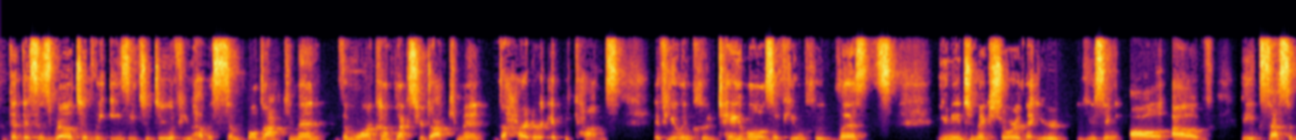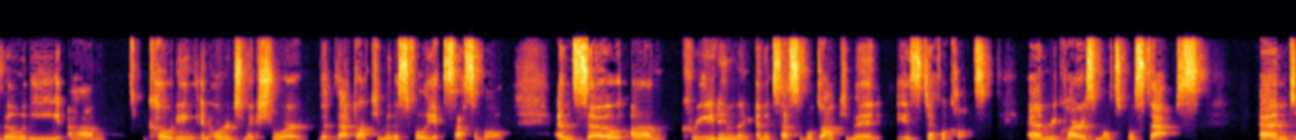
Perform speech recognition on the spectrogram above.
that this is relatively easy to do if you have a simple document. The more complex your document, the harder it becomes. If you include tables, if you include lists, you need to make sure that you're using all of the accessibility um, coding in order to make sure that that document is fully accessible. And so um, creating an accessible document is difficult and requires multiple steps. And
